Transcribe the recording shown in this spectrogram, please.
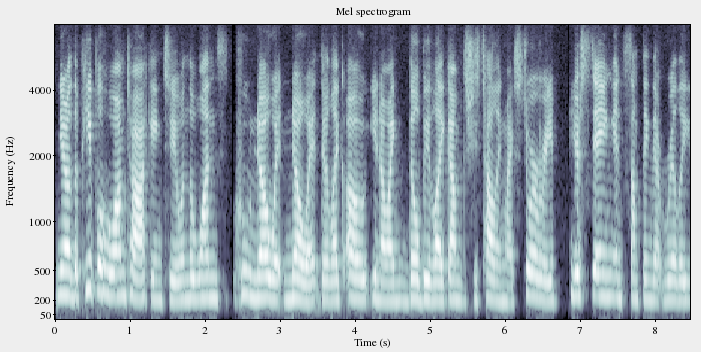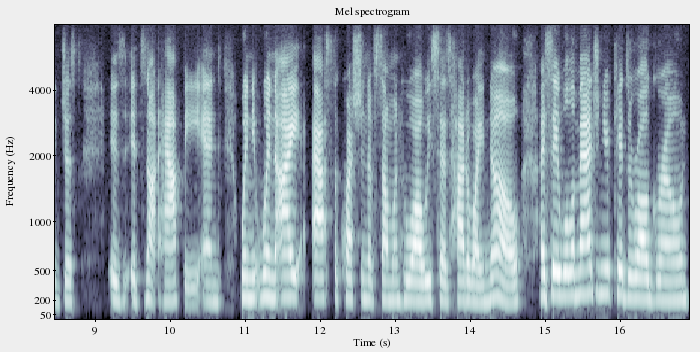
you know the people who i'm talking to and the ones who know it know it they're like oh you know I, they'll be like um she's telling my story you're staying in something that really just is it's not happy. And when when i ask the question of someone who always says how do i know? I say well imagine your kids are all grown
